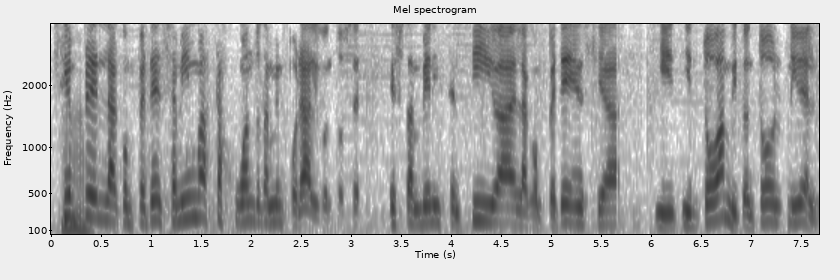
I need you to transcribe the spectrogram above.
siempre ah. la competencia misma está jugando también por algo. Entonces, eso también incentiva la competencia y, y en todo ámbito, en todo nivel.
